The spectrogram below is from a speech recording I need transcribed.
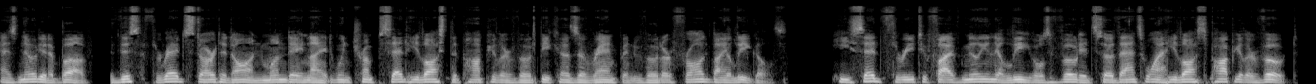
As noted above, this thread started on Monday night when Trump said he lost the popular vote because of rampant voter fraud by illegals. He said 3 to 5 million illegals voted so that's why he lost popular vote,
